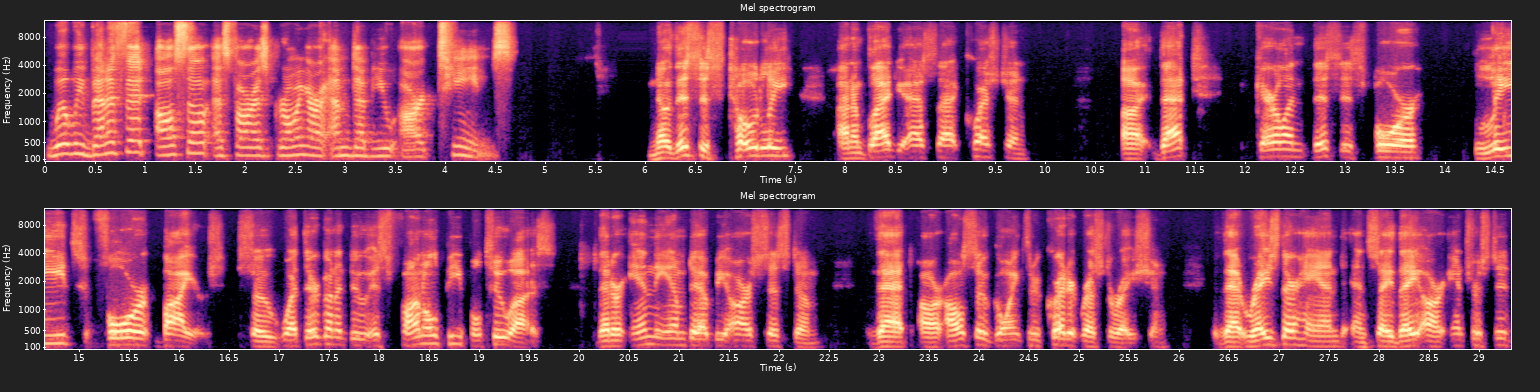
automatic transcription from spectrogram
Will we benefit also as far as growing our MWR teams? No, this is totally, and I'm glad you asked that question. Uh, that, Carolyn, this is for leads for buyers. So what they're gonna do is funnel people to us that are in the MWR system that are also going through credit restoration, that raise their hand and say they are interested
